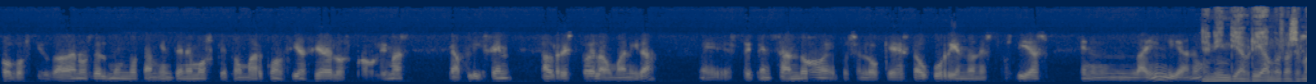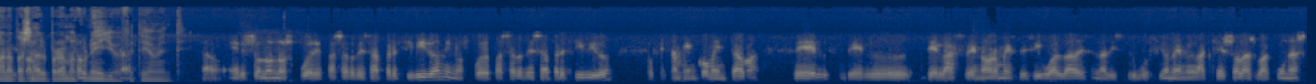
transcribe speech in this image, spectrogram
todos ciudadanos del mundo también tenemos que tomar conciencia de los problemas que afligen al resto de la humanidad. Eh, estoy pensando eh, pues en lo que está ocurriendo en estos días en la India, ¿no? En India abríamos la semana pasada el programa con ello, efectivamente. Claro, eso no nos puede pasar desapercibido ni nos puede pasar desapercibido porque también comentaba de, él, del- de las enormes desigualdades en la distribución, en el acceso a las vacunas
